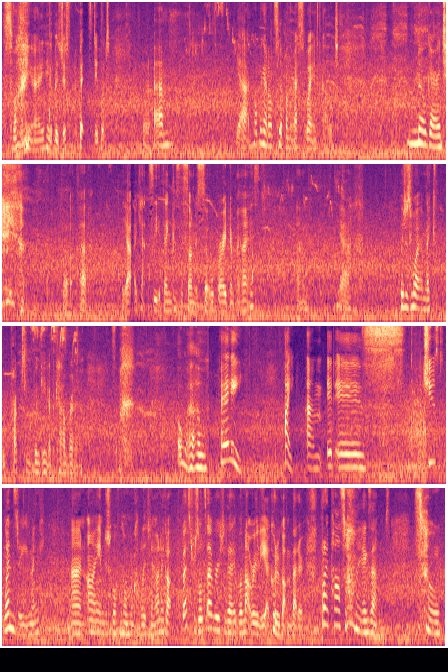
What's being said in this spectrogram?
swelling or anything. It was just a bit stupid. But um, yeah, I'm hoping I don't slip on the rest of the way into the college. No guarantee. but uh, yeah, I can't see a thing because the sun is so bright in my eyes. Um, yeah, which is why I'm like practically winking at the camera now. So, oh well. Hey, hi. Um, it is Tuesday, Wednesday evening, and I am just walking home from college now, and I got the best results ever today. Well, not really. I could have gotten better, but I passed all my exams, so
